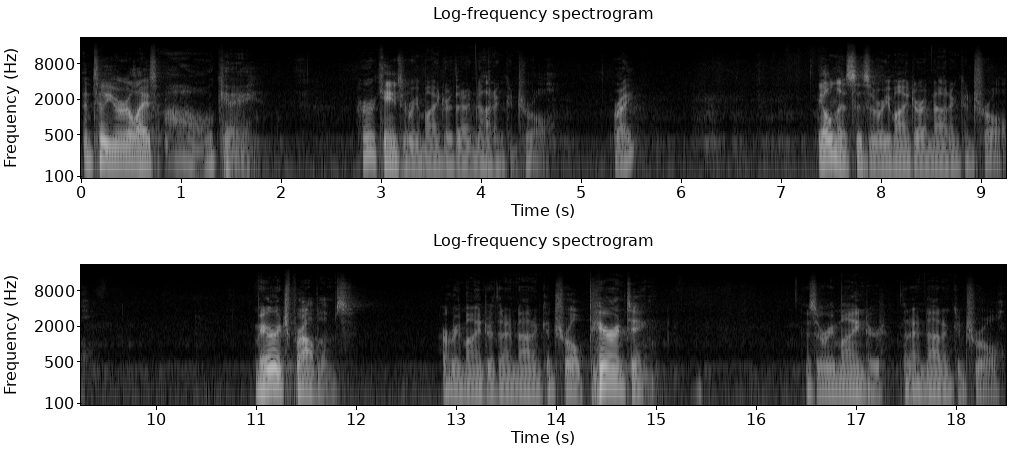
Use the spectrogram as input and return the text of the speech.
until you realize, oh, okay. Hurricane's a reminder that I'm not in control, right? Illness is a reminder I'm not in control. Marriage problems are a reminder that I'm not in control. Parenting is a reminder that I'm not in control.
